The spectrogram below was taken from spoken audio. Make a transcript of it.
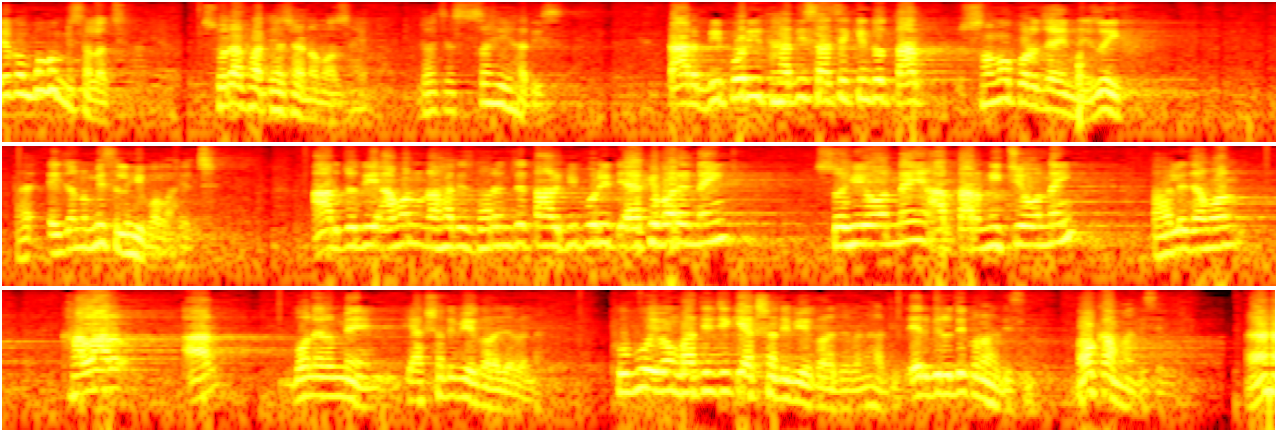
এরকম বহু মিশাল আছে। সুরা ফাতিহা হাদিস। তার বিপরীত হাদিস আছে, কিন্তু তার সম পর্যায়ে নেই, জয়ীফ। এই জন্য মিসলিহি বলা হয়েছে। আর যদি এমন হাদিস ধরেন যে তার বিপরীত একেবারে নেই, সহিও নেই আর তার নিচেও নেই, তাহলে যেমন খালার আর বোনের মেয়ে একসাথে বিয়ে করা যাবে না? ফুফু এবং ভাতিজিকে একসাথে বিয়ে করা যাবে না হাদিস? এর বিরুদ্ধে কোন হাদিস নেই। অকাম হাদিস হ্যাঁ?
